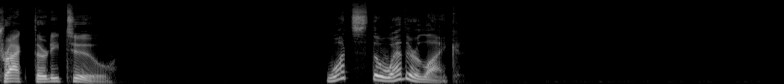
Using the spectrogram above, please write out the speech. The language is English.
Track 32. What's the weather like?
